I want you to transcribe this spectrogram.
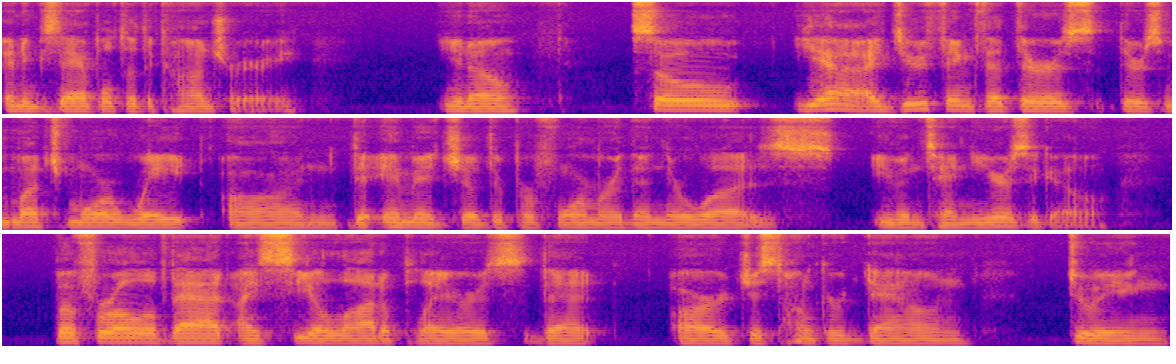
an example to the contrary. You know, so yeah, I do think that there's there's much more weight on the image of the performer than there was even 10 years ago. But for all of that, I see a lot of players that are just hunkered down doing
